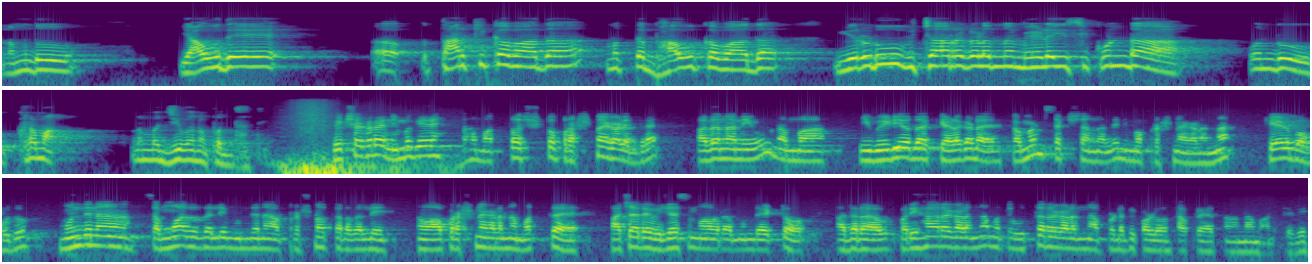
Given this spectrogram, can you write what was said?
ನಮ್ಮದು ಯಾವುದೇ ತಾರ್ಕಿಕವಾದ ಮತ್ತು ಭಾವುಕವಾದ ಎರಡೂ ವಿಚಾರಗಳನ್ನು ಮೇಳೈಸಿಕೊಂಡ ಒಂದು ಕ್ರಮ ನಮ್ಮ ಜೀವನ ಪದ್ಧತಿ. ವೀಕ್ಷಕರೇ, ನಿಮಗೆ ಮತ್ತಷ್ಟು ಪ್ರಶ್ನೆಗಳಿದ್ರೆ ಅದನ್ನ ನೀವು ನಮ್ಮ ಈ ವಿಡಿಯೋದ ಕೆಳಗಡೆ ಕಮೆಂಟ್ ಸೆಕ್ಷನ್ನಲ್ಲಿ ನಿಮ್ಮ ಪ್ರಶ್ನೆಗಳನ್ನ ಕೇಳಬಹುದು. ಮುಂದಿನ ಸಂವಾದದಲ್ಲಿ, ಮುಂದಿನ ಪ್ರಶ್ನೋತ್ತರದಲ್ಲಿ ನಾವು ಆ ಪ್ರಶ್ನೆಗಳನ್ನ ಮತ್ತೆ ಆಚಾರ್ಯ ವಿಜಯಸಿಂಹ ಅವರ ಮುಂದೆ ಇಟ್ಟು ಅದರ ಪರಿಹಾರಗಳನ್ನ ಮತ್ತೆ ಉತ್ತರಗಳನ್ನ ಪಡೆದುಕೊಳ್ಳುವಂಥ ಪ್ರಯತ್ನವನ್ನ ಮಾಡ್ತೀವಿ.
